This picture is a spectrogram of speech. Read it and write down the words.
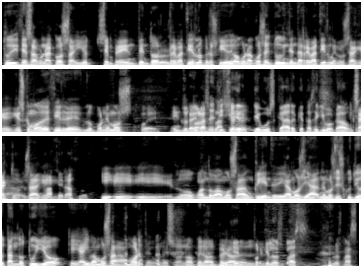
tú dices alguna cosa y yo siempre intento rebatirlo, pero es que yo digo alguna cosa y tú intentas rebatírmelo. O sea, que, que es como decir, de, lo ponemos... Pues, hay todas más las decisiones- que buscar que te has equivocado. Exacto, o sea que-. Y, y- y luego cuando vamos a un cliente, digamos, ya no hemos discutido tanto tú y yo que ahí vamos a muerte con eso, ¿no? Pero, pero Porque, porque los más, los más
